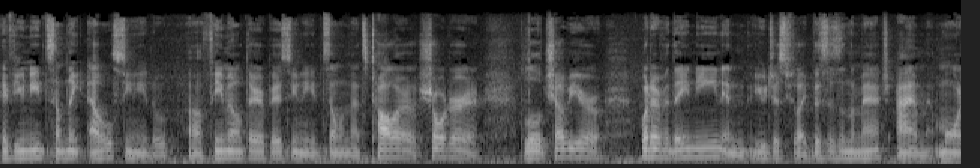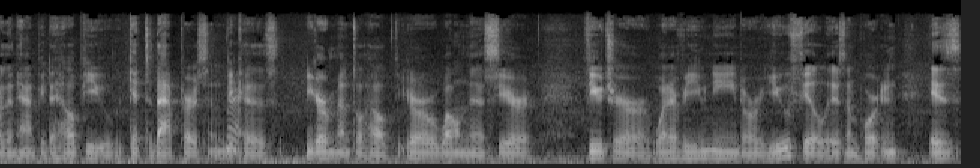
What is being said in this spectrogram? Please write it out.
If you need something else, you need a, a female therapist. You need someone that's taller, shorter, a little chubbier, or whatever they need, and you just feel like this isn't the match. I am more than happy to help you get to that person right. because your mental health, your wellness, your future, whatever you need or you feel is important, is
